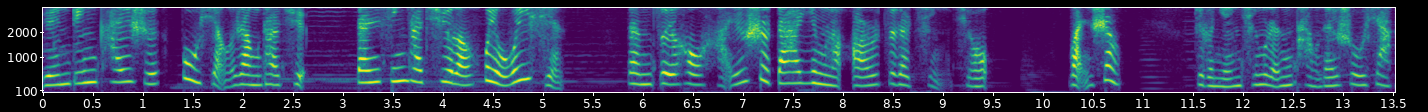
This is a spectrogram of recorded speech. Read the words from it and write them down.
园丁开始不想让他去，担心他去了会有危险，但最后还是答应了儿子的请求。晚上，这个年轻人躺在树下，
